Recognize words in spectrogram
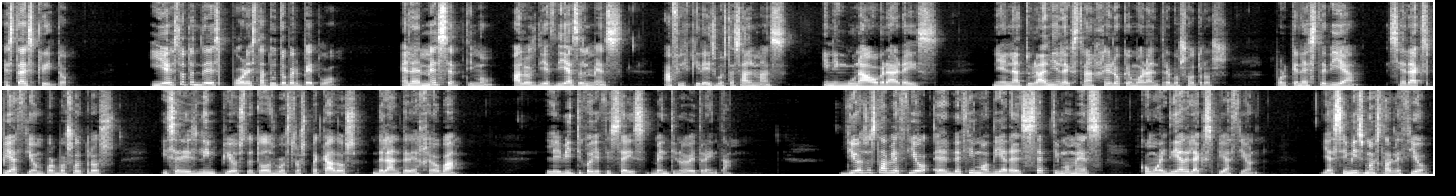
Está escrito, y esto tendréis por estatuto perpetuo. En el mes séptimo, a los diez días del mes, afligiréis vuestras almas, y ninguna obra haréis, ni el natural ni el extranjero que mora entre vosotros, porque en este día se hará expiación por vosotros, y seréis limpios de todos vuestros pecados delante de Jehová. Levítico 16, 29, 30. Dios estableció el décimo día del séptimo mes como el día de la expiación, y asimismo estableció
